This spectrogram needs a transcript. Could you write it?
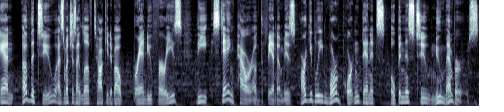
And of the two, as much as I love talking about brand new furries, the staying power of the fandom is arguably more important than its openness to new members.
